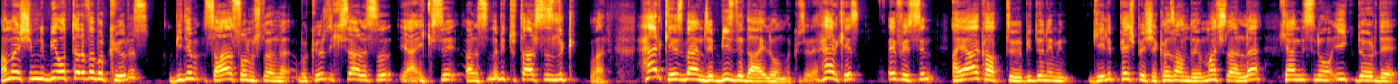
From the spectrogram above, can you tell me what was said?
Ama şimdi bir o tarafa bakıyoruz. De sağ sonuçlarına bakıyoruz. İkisi arası yani ikisi arasında bir tutarsızlık var. Herkes bence biz de dahil olmak üzere. Herkes Efes'in ayağa kalktığı bir dönemin gelip peş peşe kazandığı maçlarla kendisini o ilk dörde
